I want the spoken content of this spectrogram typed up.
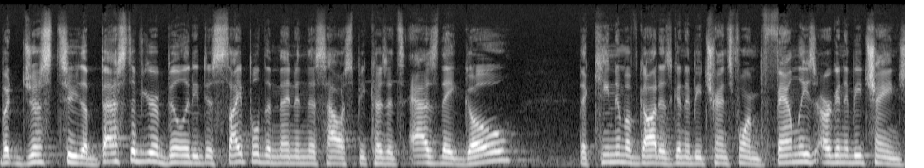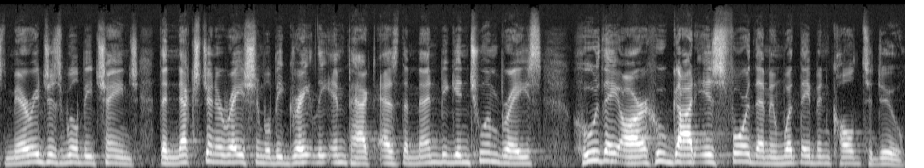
but just to the best of your ability, disciple the men in this house because it's as they go the kingdom of God is going to be transformed. Families are going to be changed. Marriages will be changed. The next generation will be greatly impacted as the men begin to embrace who they are, who God is for them, and what they've been called to do.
